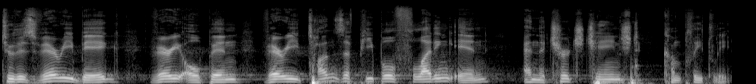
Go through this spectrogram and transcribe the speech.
to this very big, very open, very tons of people flooding in, and the church changed completely.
